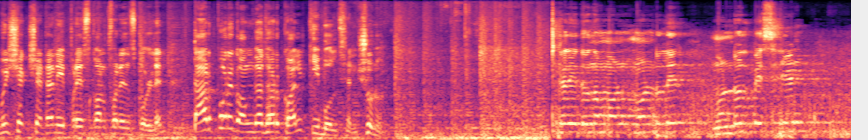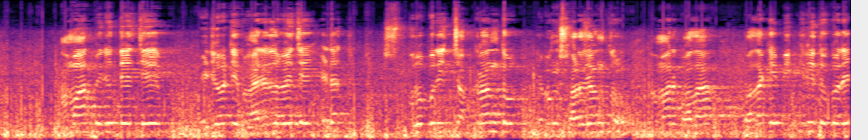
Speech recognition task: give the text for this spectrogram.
অভিষেক সেটা নিয়ে প্রেস কনফারেন্স করলেন, তারপরে গঙ্গাধর কয়াল কি বলছেন? শুনুন। মণ্ডলের মণ্ডল প্রেসিডেন্ট আমার বিরুদ্ধে যে ভিডিওটি ভাইরাল হয়েছে, এটা পুরোপুরি চক্রান্ত এবং ষড়যন্ত্র। আমার গলা, গলাকে বিকৃত করে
